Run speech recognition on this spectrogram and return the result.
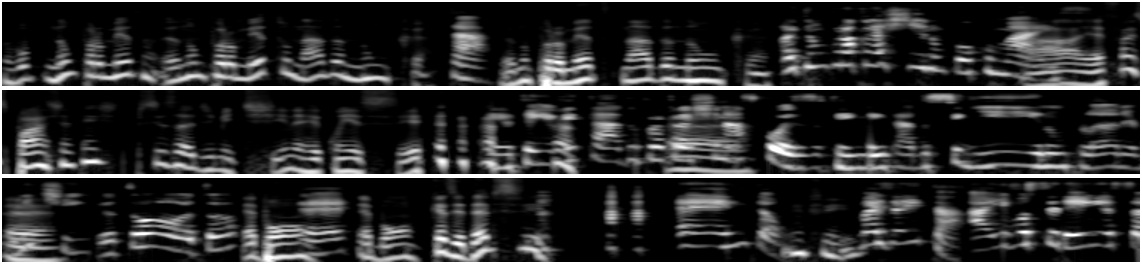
Não, vou, não prometo, eu não prometo nada nunca. Tá. Eu não prometo nada nunca. Ou então procrastina um pouco mais. Ah, é, faz parte, né? a gente precisa admitir, né? Reconhecer. É, Eu tenho evitado procrastinar É. as coisas. Eu tenho tentado seguir num planner bonitinho. Eu tô, eu tô. É bom, É. é bom. Quer dizer, deve ser. É, então. Enfim. Mas aí tá. Aí você tem essa.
